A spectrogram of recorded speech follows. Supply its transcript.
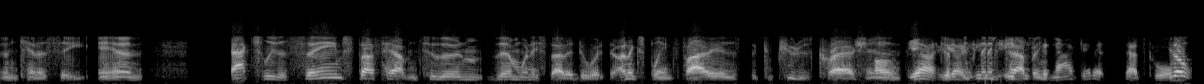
in Tennessee, and actually the same stuff happened to them them when they started doing it. Unexplained fires, the computers crashing. oh yeah, yeah. He, things he happening. could not get it. That's cool. You know,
